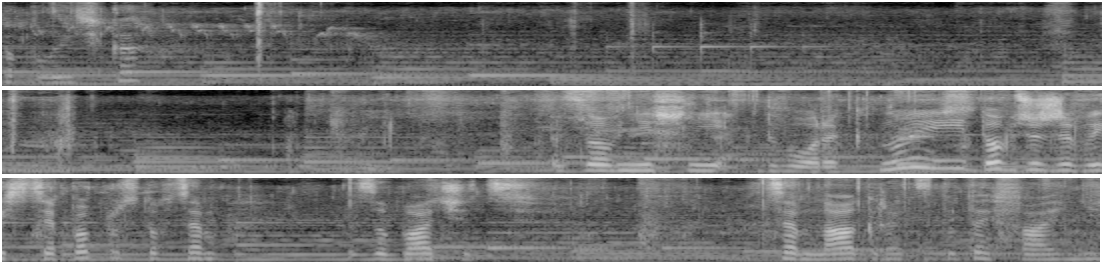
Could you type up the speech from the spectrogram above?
капличка. Зовнішній дворик. Ну і добре живисться. Попросту chcem zobaczyć. Chcem nagrać. Tutaj fajnie.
